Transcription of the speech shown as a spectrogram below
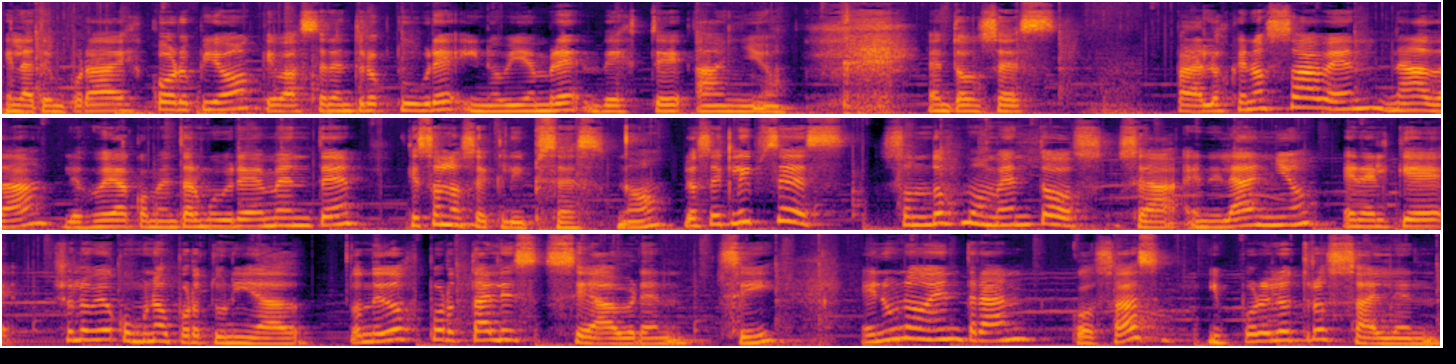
en la temporada de Escorpio, que va a ser entre octubre y noviembre de este año. Entonces, para los que no saben nada, les voy a comentar muy brevemente qué son los eclipses, ¿no? Los eclipses son dos momentos, o sea, en el año, en el que yo lo veo como una oportunidad, donde dos portales se abren, ¿sí? En uno entran cosas y por el otro salen.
